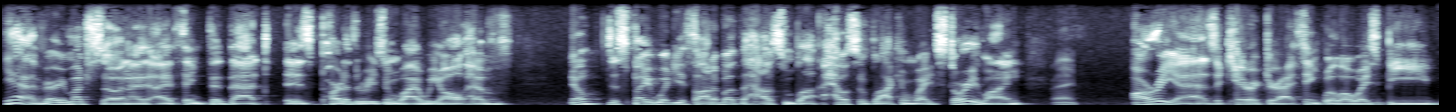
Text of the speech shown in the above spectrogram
Yeah, very much so, and I, I think that that is part of the reason why we all have, you know, despite what you thought about the House and Black, House of Black and White storyline, right Arya as a character, I think, will always be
